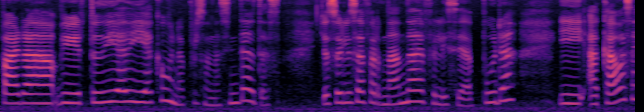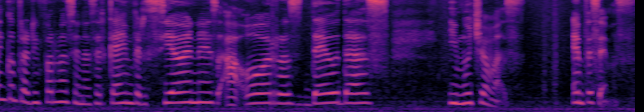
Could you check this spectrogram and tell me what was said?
para vivir tu día a día como una persona sin deudas. Yo soy Luisa Fernanda de Felicidad Pura y acá vas a encontrar información acerca de inversiones, ahorros, deudas y mucho más. Empecemos.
